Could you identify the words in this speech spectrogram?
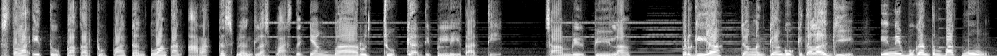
Setelah itu bakar dupa dan tuangkan arak ke 9 gelas plastik yang baru juga dibeli tadi. Sambil bilang, pergi ya, jangan ganggu kita lagi. Ini bukan tempatmu.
